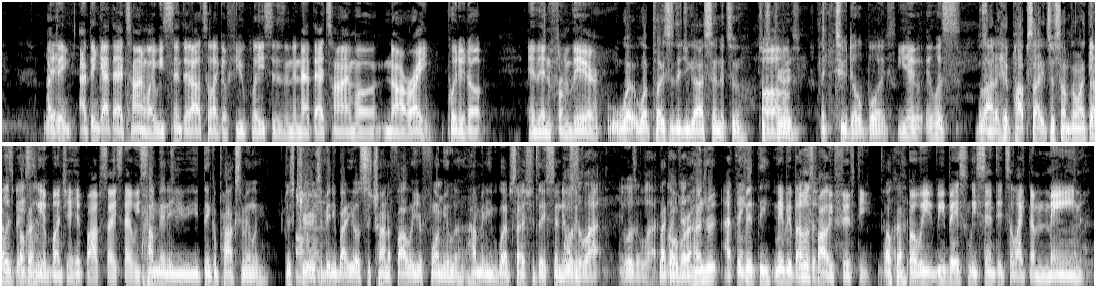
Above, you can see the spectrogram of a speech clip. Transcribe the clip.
I think I think at that time, like we sent it out to like a few places, and then at that time, uh, NahRight put it up, and then from there, What what places did you guys send it to? Just Um, curious. I think two dope boys yeah, it was A lot of hip hop sites or something like that. it was basically Okay. a bunch of hip hop sites that we. How many it to. you, you think approximately? Just curious. if anybody else is trying to follow your formula, how many websites should they send it, It was to? a lot. It was a lot. Like over I- 100? I think 50? maybe about It was 50. probably fifty. Okay. but we we basically sent it to like the main,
